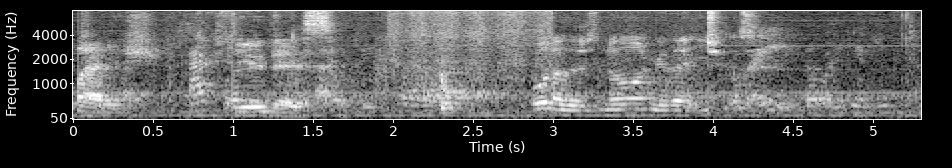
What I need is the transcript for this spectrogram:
Flash. Actually, Do this. Well, no, there's no longer that. You. Great, but like it just.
